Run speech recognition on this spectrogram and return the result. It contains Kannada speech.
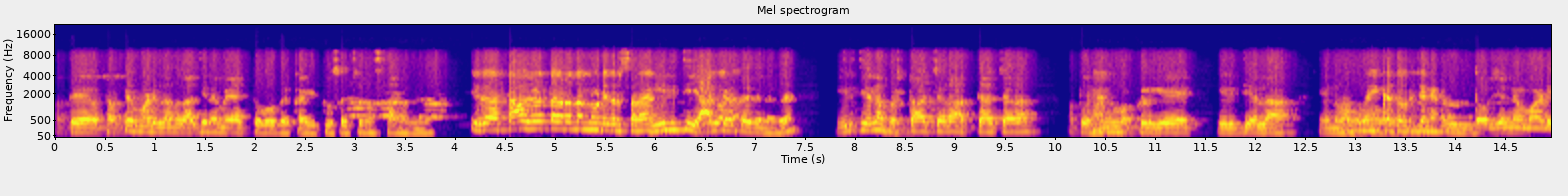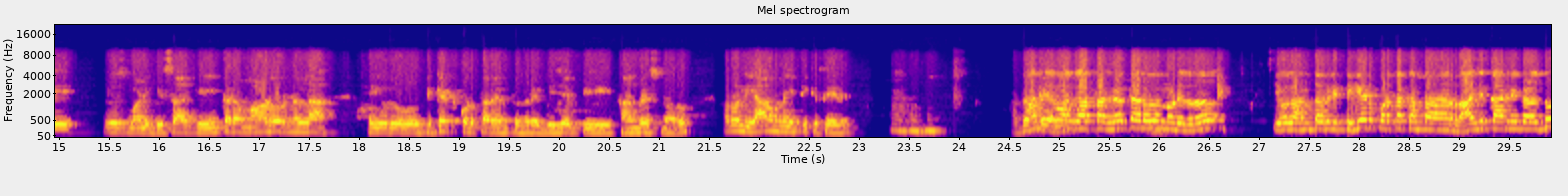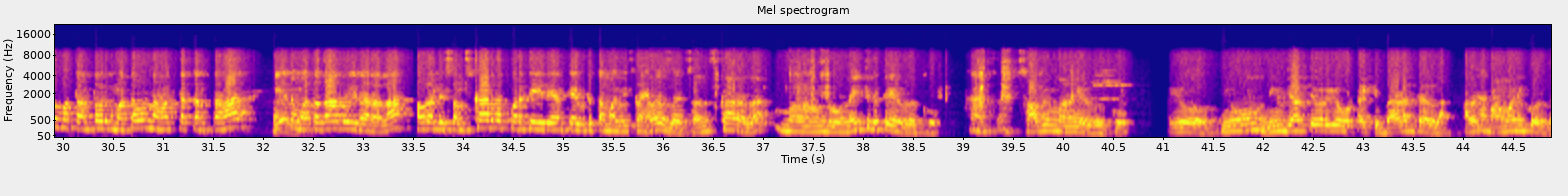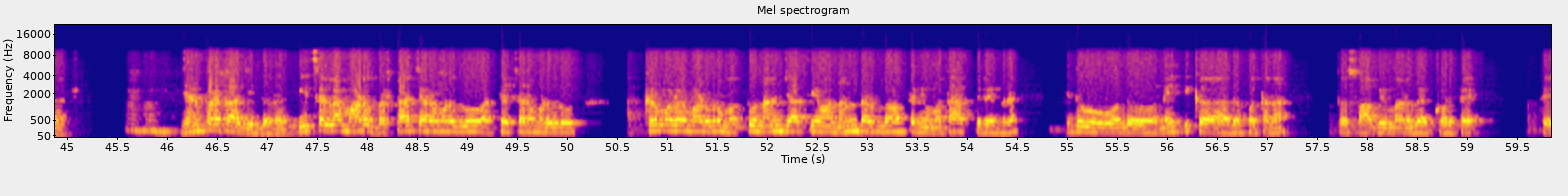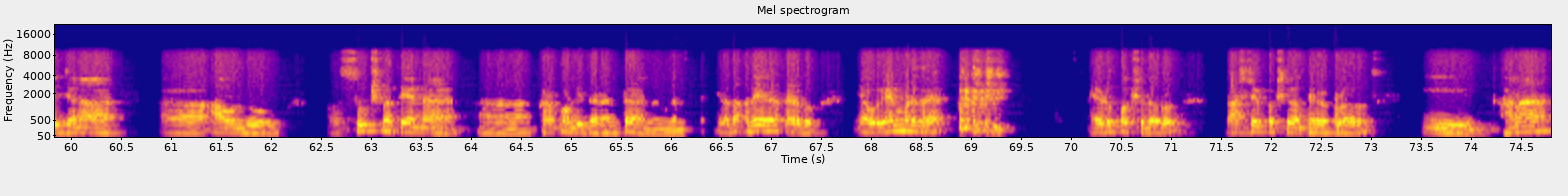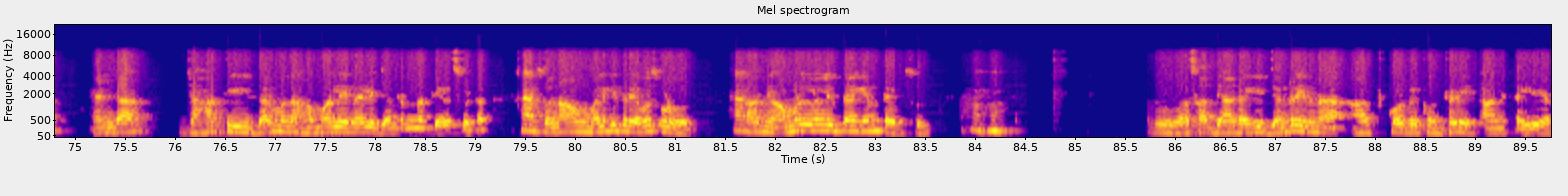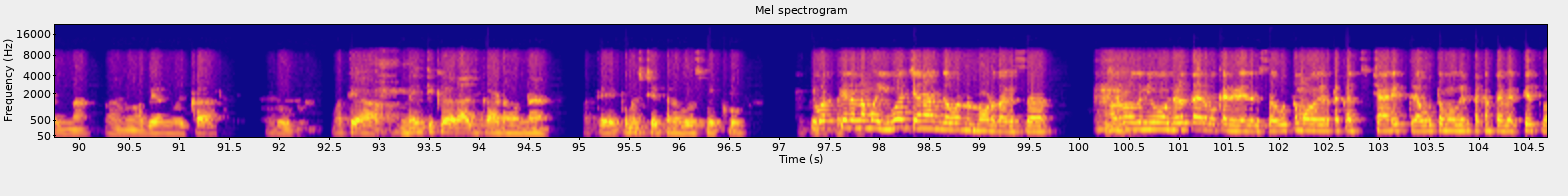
ಮತ್ತೆ ತಪ್ಪೇ ಮಾಡಿಲ್ಲ ಅಂದ್ರೆ ರಾಜೀನಾಮೆ ಯಾಕೆ ತಗೋಬೇಕಾಗಿತ್ತು ಸಚಿವ ಸ್ಥಾನದಿಂದ? ಈಗ ತಾವ್ ಹೇಳ್ತಾ ಇರೋದನ್ನ ನೋಡಿದ್ರ ಸರ್? ಈ ರೀತಿ ಯಾಕೆ ಹೇಳ್ತಾ ಇದ್ದೇನೆ ಅಂದ್ರೆ ಈ ರೀತಿ ಎಲ್ಲ ಭ್ರಷ್ಟಾಚಾರ ಅತ್ಯಾಚಾರ ಮತ್ತು ಹೆಣ್ಮಕ್ಳಿಗೆ ಈ ರೀತಿ ಎಲ್ಲ ಏನು ದೌರ್ಜನ್ಯ. ದೌರ್ಜನ್ಯ ಮಾಡಿ ಯೂಸ್ ಮಾಡಿ ಬಿಸಾಕಿ ಈ ತರ ಮಾಡೋರ್ನೆಲ್ಲ ಇವರು ಟಿಕೆಟ್ ಕೊಡ್ತಾರೆ ಅಂತಂದ್ರೆ ಬಿಜೆಪಿ ಕಾಂಗ್ರೆಸ್ನವರು ಅವರಲ್ಲಿ ಯಾವ ನೈತಿಕತೆ ಇದೆ? ಅದಕ್ಕೆ ಹೇಳ್ತಾ ಇರೋದನ್ನ ನೋಡಿದ್ರು ಇವಾಗ ಅಂತವ್ರಿಗೆ ಟಿಕೆಟ್ ಕೊಡ್ತಕ್ಕಂತಹ ರಾಜಕಾರಣಿಗಳದ್ದು ಮತ್ತೆ ಅಂತವ್ರಿಗೆ ಮತವನ್ನ ಹಾಕ್ತಕ್ಕಂತಹ ಏನು ಮತದಾರರು ಇದಾರಲ್ಲ ಅವರಲ್ಲಿ ಸಂಸ್ಕಾರದ ಕೊರತೆ ಇದೆ ಅಂತ ಹೇಳ್ಬಿಟ್ಟು ತಮ್ಮ ಅಭಿಪ್ರಾಯ. ಸಂಸ್ಕಾರ ಅಲ್ಲ ಒಂದು ನೈತಿಕತೆ ಇರಬೇಕು. ಸ್ವಾಭಿಮಾನ ಇರಬೇಕು. ಅಯ್ಯೋ ನೀವು ನಿಮ್ ಜಾತಿಯವರಿಗೆ ಓಟ್ ಹಾಕಿ ಬೇಡ ಅಂತ ಅಲ್ಲ ಅದಕ್ಕೆ ಪ್ರಾಮಾಣಿಕವ್ರಿಗೆ ಹಾಕಿ ಜನಪರ ಕಾಳಜಿ ಇದ್ದವ್ರಾಗಿ. ಈ ಸಲ ಮಾಡೋ ಭ್ರಷ್ಟಾಚಾರ ಮಾಡಿದ್ರು ಅತ್ಯಾಚಾರ ಮಾಡಿದ್ರು ಅಕ್ರಮಗಳು ಮಾಡಿದ್ರು ಮತ್ತು ನನ್ ಜಾತಿಯವ ನನ್ ಧರ್ಮದ ಅಂತ ನೀವು ಮತ ಹಾಕ್ತೀರಿ ಅಂದ್ರೆ ಇದು ಒಂದು ನೈತಿಕ ಅಧಪತನ ಮತ್ತು ಸ್ವಾಭಿಮಾನದ ಕೊರತೆ ಮತ್ತೆ ಜನ ಆ, ಆ ಒಂದು ಸೂಕ್ಷ್ಮತೆಯನ್ನ ಕಳ್ಕೊಂಡಿದ್ದಾರೆ ಅಂತ ನನ್ಗನ್ಸುತ್ತೆ ಇವಾಗ ಅದೇ ಹೇಳ್ತಾ ಇರೋದು ಅವ್ರು ಏನ್ ಮಾಡಿದ್ರೆ ಎರಡು ಪಕ್ಷದವರು ರಾಷ್ಟ್ರೀಯ ಪಕ್ಷ ಅಂತ ಹೇಳ್ಕೊಳ್ಳೋರು ಈ ಹಣ ಹೆಂಡ ಜಾತಿ ಧರ್ಮದ ಹಮ್ಮಲಿನಲ್ಲಿ ಜನರನ್ನ ತೇಲಿಸ್ಬಿಟ್ಟ ಸೊ ನಾವು ಮಲಗಿದ್ರೆ ಎಬಸ್ಬಿಡ್ಬೋದು. ಆದ್ರೆ ನೀವು ಅಮಲಿನಲ್ಲಿದ್ದಾಗ ಎಂತ ಎಬ್ಸುದು ಅದು ಅಸಾಧ್ಯ. ಹಾಗಾಗಿ ಜನರೇ ಇದನ್ನ ಅರ್ಥಕೊಳ್ಬೇಕು ಅಂತ ಹೇಳಿ ಆ ನಿಟ್ಟಲ್ಲಿ ಅದನ್ನ ನಾನು ಅಭಿಯಾನ ಮೂಲಕ ಒಂದು ಮತ್ತೆ ಆ ನೈತಿಕ ರಾಜಕಾರಣವನ್ನ ಮತ್ತೆ ಪುನಶ್ಚೇತನಗೊಳಿಸ್ಬೇಕು. ಇವತ್ತಿನ ನಮ್ಮ ಯುವ ಜನಾಂಗವನ್ನು ನೋಡಿದಾಗ ಸರ್, ಅದ್ರೊಳಗೆ ನೀವು ಹೇಳ್ತಾ ಇರ್ಬೇಕಾದ್ರೆ ಹೇಳಿದ್ರಿ ಸರ್, ಉತ್ತಮವಾಗಿರ್ತಕ್ಕಂಥ ಚಾರಿತ್ರ್ಯ, ಉತ್ತಮವಾಗಿರ್ತಕ್ಕಂಥ ವ್ಯಕ್ತಿತ್ವ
